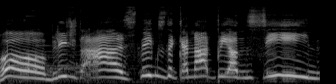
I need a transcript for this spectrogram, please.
Oh, bleached eyes, things that cannot be unseen.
